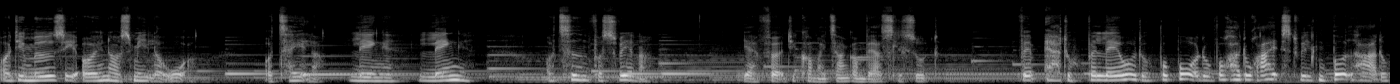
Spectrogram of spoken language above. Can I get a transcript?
og de mødes i øjne og smiler ord, og taler længe, længe, og tiden forsvinder, ja, før de kommer i tanke om værtslig sult. Hvem er du? Hvad laver du? Hvor bor du? Hvor har du rejst? Hvilken båd har du?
